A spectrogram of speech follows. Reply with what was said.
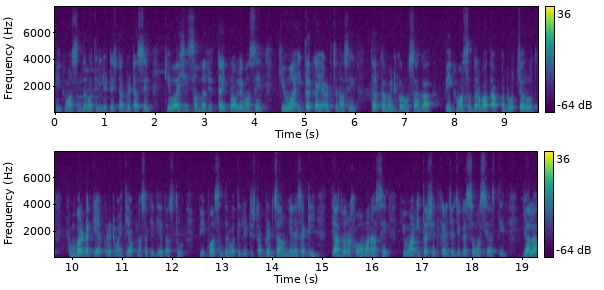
पीक विमा संदर्भातील लेटेस्ट अपडेट असेल के वाय सी संबंधित काही प्रॉब्लेम असेल किंवा इतर काही अडचण असेल तर कमेंट करून सांगा. पीक विमासंदर्भात आपण रोजच्या रोज शंभर टक्के ॲक्युरेट माहिती आपणासाठी देत असतो. पीक विमासंदर्भातील लेटेस्ट अपडेट जाणून घेण्यासाठी त्याचबरोबर हवामान असेल किंवा इतर शेतकऱ्यांच्या जे काही समस्या असतील याला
